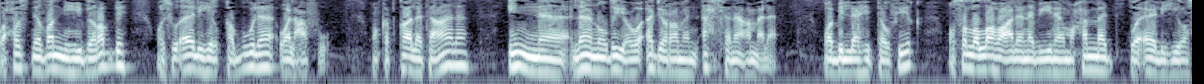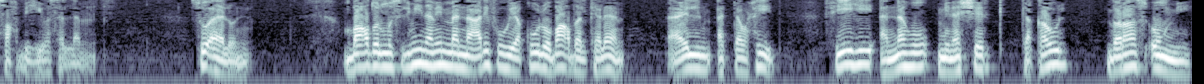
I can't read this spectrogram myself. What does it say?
وحسن ظنه بربه وسؤاله القبول والعفو. وقد قال تعالى إنا لا نضيع أجر من أحسن عملا. وبالله التوفيق وصلى الله على نبينا محمد وآله وصحبه وسلم. سؤال بعض المسلمين ممن نعرفه يقول بعض الكلام علم التوحيد فيه أنه من الشرك كقول براس أمي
